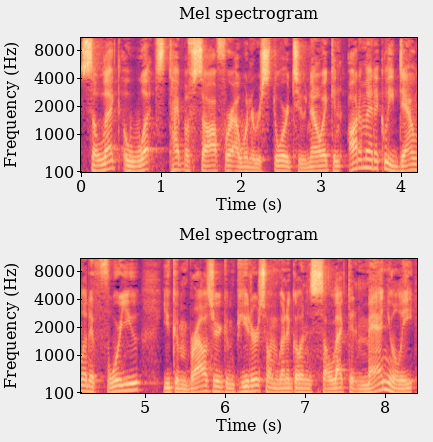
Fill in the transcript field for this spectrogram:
select what type of software I want to restore to. Now it can automatically download it for you. You can browse your computer. So I'm going to go ahead and select it manually,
